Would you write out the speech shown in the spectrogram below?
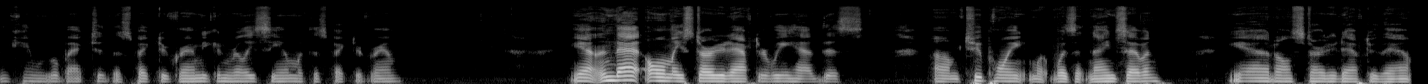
Okay, we'll go back to the spectrogram. You can really see them with the spectrogram. Yeah, and that only started after we had this um, 2 point, what was it, 97? Yeah, it all started after that.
